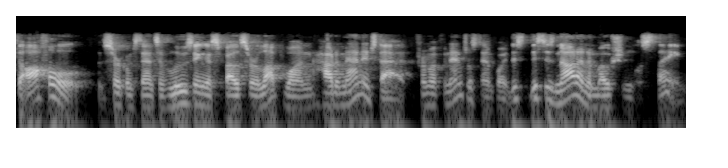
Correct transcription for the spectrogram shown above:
the awful circumstance of losing a spouse or a loved one, how to manage that from a financial standpoint. This this is not an emotionless thing,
